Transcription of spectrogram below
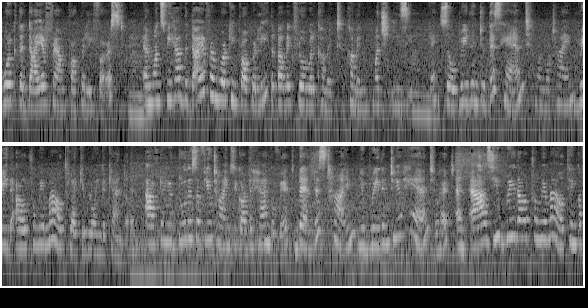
work the diaphragm properly first. Mm. And once we have the diaphragm working properly, the pelvic floor will come it come in much easier. Mm. Okay. So breathe into this hand one more time. Breathe out from your mouth like you're blowing a candle. And after you do this a few times, you got the hang of it. Then this time you breathe into your hand, correct? And as you breathe out from your mouth, think of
